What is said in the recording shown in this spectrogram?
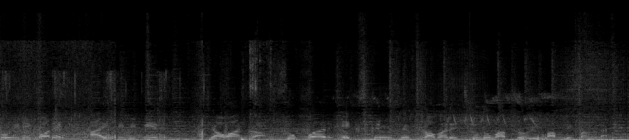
তৈরি করে আইটিবিপির জওয়ানরা? সুপার এক্সক্লুসিভ কভারেজ শুধুমাত্র রিপাবলিক বাংলায়।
